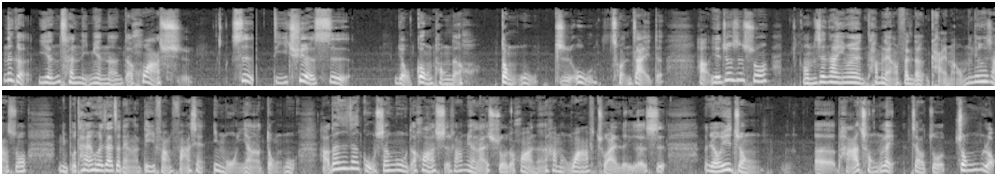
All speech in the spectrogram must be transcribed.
那个岩层里面呢的化石是的确是有共通的动物、植物存在的。好，也就是说，我们现在因为他们两个分得很开嘛，我们一定会想说，你不太会在这两个地方发现一模一样的动物。好，但是在古生物的化石方面来说的话呢，他们挖出来的一个是。有一种呃爬虫类叫做中龙，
